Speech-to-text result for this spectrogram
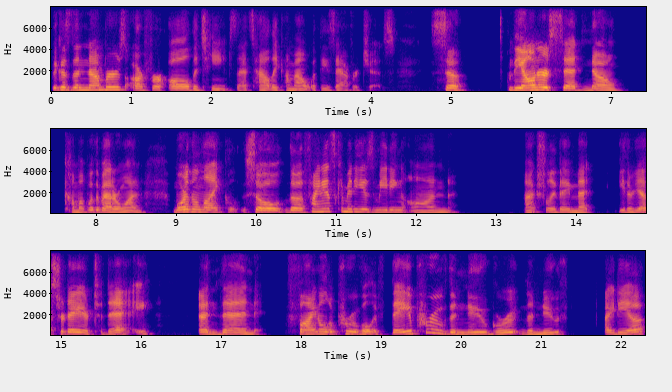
Because the numbers are for all the teams that's how they come out with these averages. So the owners said no come up with a better one. More than likely so the finance committee is meeting on actually they met either yesterday or today and then final approval. If they approve the new group, the new idea,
